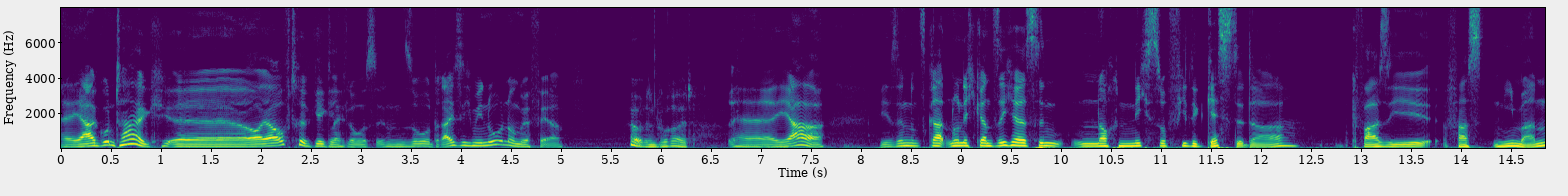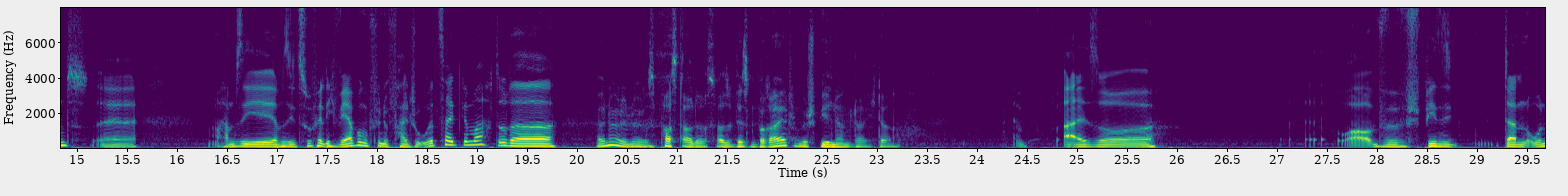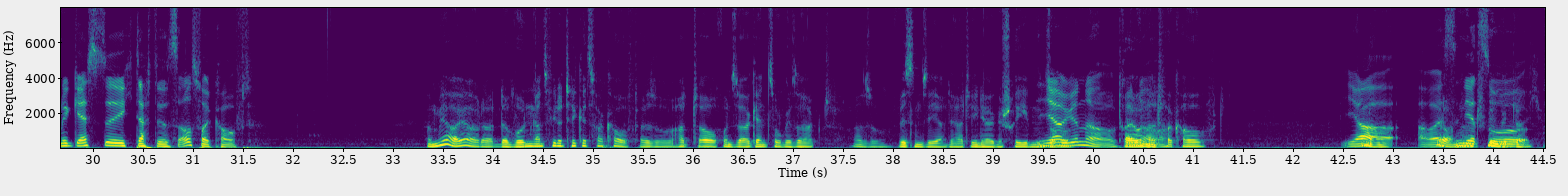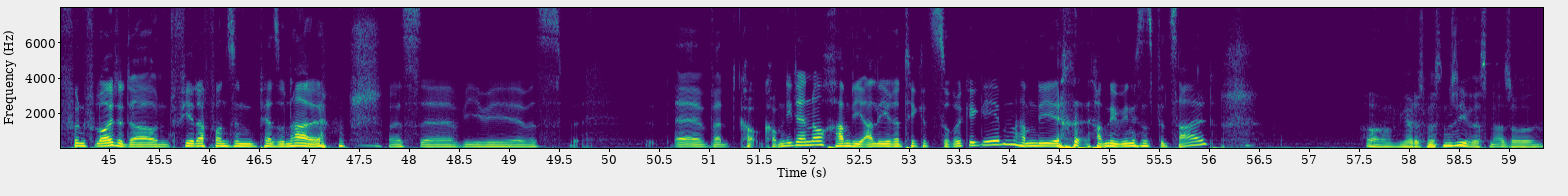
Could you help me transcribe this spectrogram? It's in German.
Äh, Ja, guten Tag. Äh, euer Auftritt geht gleich los. In so 30 Minuten ungefähr. Ja, wir sind bereit. Äh, ja. Wir sind uns gerade nur nicht ganz sicher. Es sind noch nicht so viele Gäste da. Quasi fast niemand. Äh, haben Sie, haben Sie zufällig Werbung für eine falsche Uhrzeit gemacht oder? Ja, nö, nö, das passt alles. Also wir sind bereit und wir spielen dann gleich da. Also. äh, Oh, spielen Sie dann ohne Gäste? Ich dachte, das ist ausverkauft. Ähm, ja, ja, da, da wurden ganz viele Tickets verkauft. Also hat auch unser Agent so gesagt. Also wissen Sie ja, der hat ihn ja geschrieben. Ja, so genau. 300 genau. verkauft. Ja, aber Ja, es sind jetzt so fünf Leute da und vier davon sind Personal. Was, äh, wie, wie, was, äh, was, ko kommen die denn noch? Haben die alle ihre Tickets zurückgegeben? Haben die, haben die wenigstens bezahlt? Ähm, ja, das müssen Sie wissen. Also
